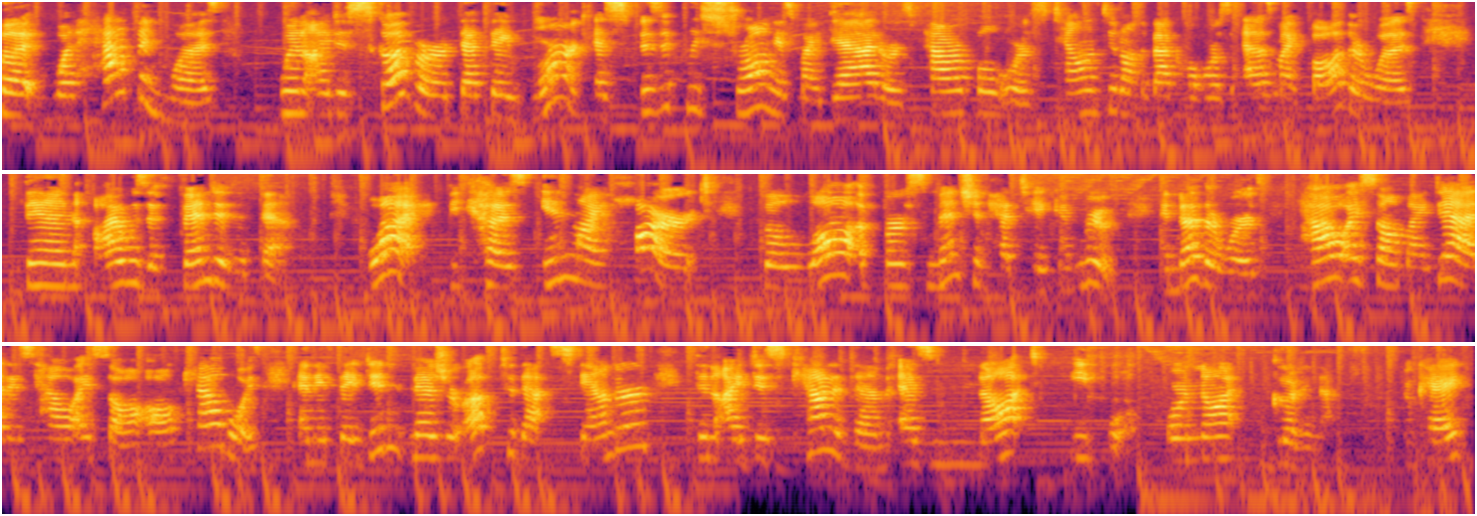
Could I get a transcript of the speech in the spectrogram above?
But what happened was when I discovered that they weren't as physically strong as my dad, or as powerful, or as talented on the back of a horse as my father was, then I was offended at them. Why? Because in my heart, the law of first mention had taken root. In other words, how I saw my dad is how I saw all cowboys. And if they didn't measure up to that standard, then I discounted them as not equal or not good enough. Okay?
